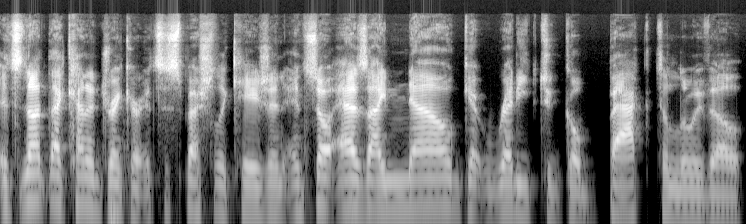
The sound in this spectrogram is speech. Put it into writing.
it's not that kind of drinker. It's a special occasion. And so as I now get ready to go back to Louisville,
